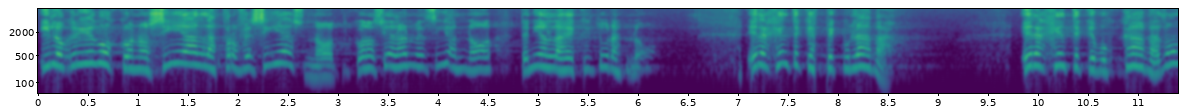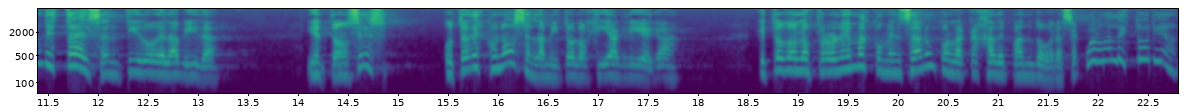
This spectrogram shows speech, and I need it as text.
¿Y los griegos conocían las profecías? No. ¿Conocían al Mesías? No. ¿Tenían las escrituras? No. Era gente que especulaba. Era gente que buscaba. ¿Dónde está el sentido de la vida? Y entonces, ustedes conocen la mitología griega que todos los problemas comenzaron con la caja de Pandora. ¿Se acuerdan la historia?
